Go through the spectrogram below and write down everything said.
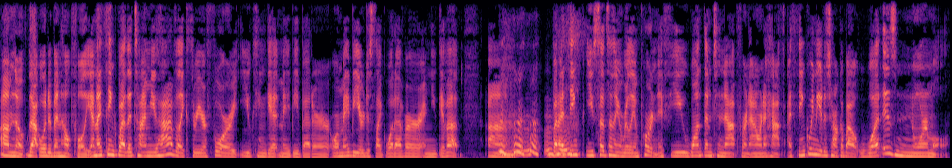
um, no, that would have been helpful. And I think by the time you have like three or four, you can get maybe better. Or maybe you're just like, whatever, and you give up. Um, mm-hmm. But I think you said something really important. If you want them to nap for an hour and a half, I think we need to talk about what is normal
